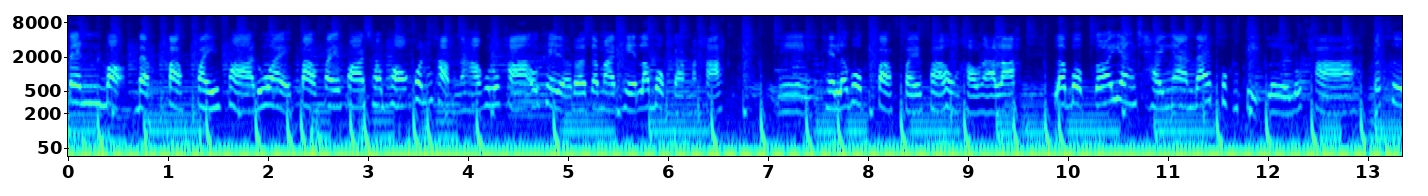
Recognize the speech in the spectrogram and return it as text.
เป็นเบาะแบบปรับไฟฟ้าด้วย ปรับไฟฟ้าเฉพาะคนขับนะคะ คุณลูกค้าโอเค เดี๋ยวเราจะมาเทสระบบกันนะคะนี่เห็นระบบปรับไฟฟ้าของเขานะละระบบก็ยังใช้งานได้ปกติเลยลูกค้า ก็คือ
